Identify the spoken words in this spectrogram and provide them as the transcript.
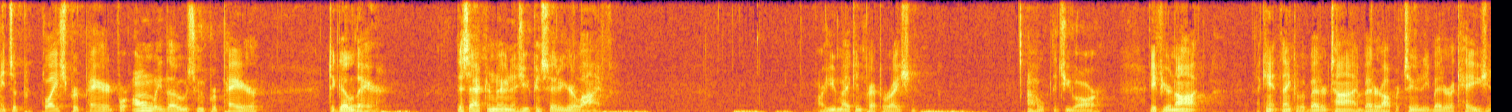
It's a place prepared for only those who prepare to go there. This afternoon, as you consider your life, are you making preparation? I hope that you are. If you're not, I can't think of a better time, better opportunity, better occasion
